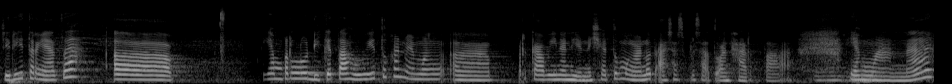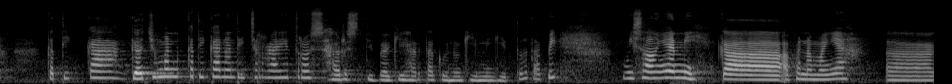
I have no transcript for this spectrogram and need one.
Jadi ternyata uh, yang perlu diketahui itu kan memang uh, perkawinan di Indonesia itu menganut asas persatuan harta. Hmm. yang mana ketika gak cuman ketika nanti cerai terus harus dibagi harta gono gini gitu tapi misalnya nih ke apa namanya uh,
